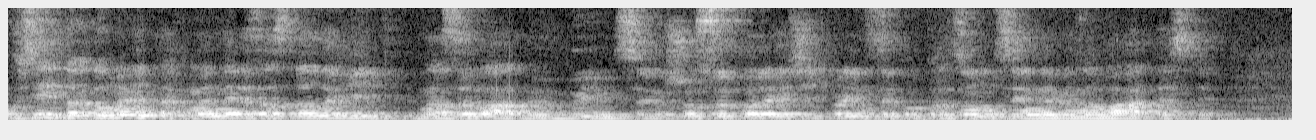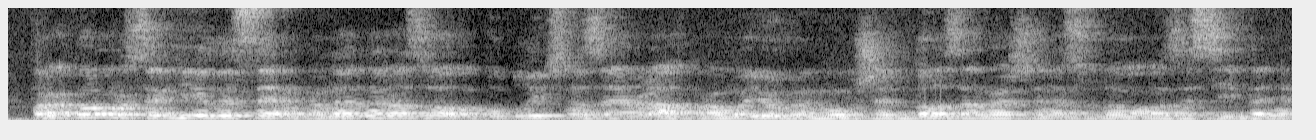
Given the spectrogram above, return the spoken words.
У всіх документах мене заздалегідь називали вбивцею, що суперечить принципу презумпції невинуватості. Прокурор Сергій Лисенко неодноразово публічно заявляв про мою вину ще до завершення судового засідання,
